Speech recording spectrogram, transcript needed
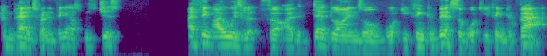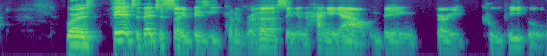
compared to anything else was just, I think I always look for either deadlines or what do you think of this or what do you think of that. Whereas theatre, they're just so busy kind of rehearsing and hanging out and being very cool people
